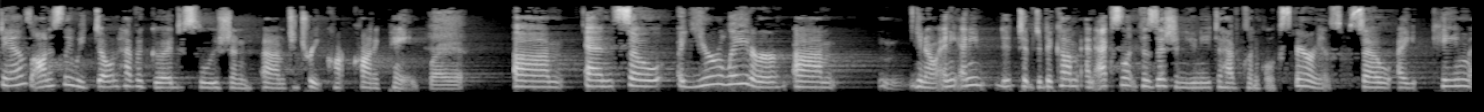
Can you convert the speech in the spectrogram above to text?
stands, honestly, we don't have a good solution um, to treat chronic pain. Right. Um, and so a year later, um, you know, any any to, to become an excellent physician, you need to have clinical experience. So I came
